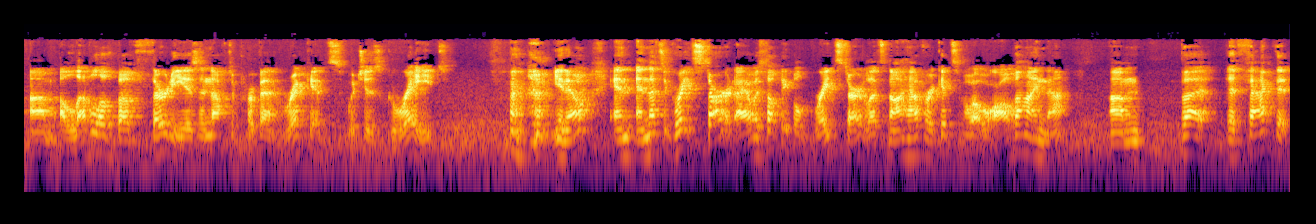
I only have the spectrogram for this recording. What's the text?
um, a level above 30 is enough to prevent rickets, which is great you know, and and that's a great start. I always tell people, great start. Let's not have rickets. Well, we're all behind that. Um, but the fact that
